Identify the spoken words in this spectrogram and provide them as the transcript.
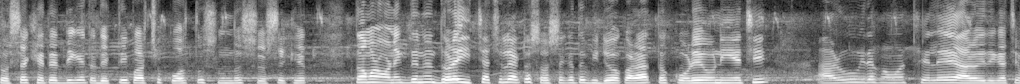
সর্ষে ক্ষেতের দিকে। তো দেখতেই পাচ্ছ কত সুন্দর সর্ষে ক্ষেত। তো আমার অনেক দিনের ধরে ইচ্ছা ছিল একটা সর্ষে ক্ষেতে ভিডিও করা তো করেও নিয়েছি। আর ওই দেখো আমার ছেলে, আর ওইদিকে আছে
